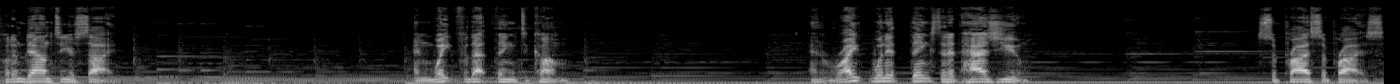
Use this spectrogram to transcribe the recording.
Put them down to your side. And wait for that thing to come. And right when it thinks that it has you, Surprise, surprise.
